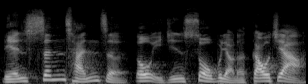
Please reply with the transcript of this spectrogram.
连生产者都已经受不了的高价。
